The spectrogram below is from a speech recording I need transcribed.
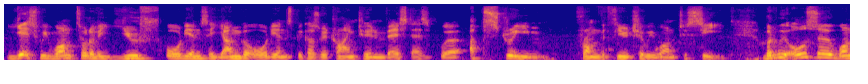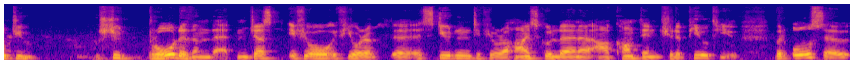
yes, we want sort of a youth audience, a younger audience, because we're trying to invest, as it were, upstream from the future we want to see. But we also want to shoot broader than that and just if you're if you're a, a, student if you're a high school learner our content should appeal to you. But also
